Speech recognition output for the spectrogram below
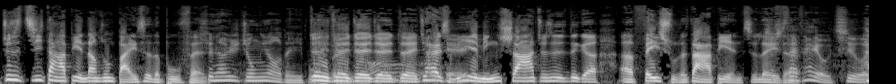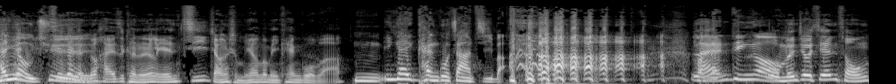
就是鸡大便当中白色的部分。所以它是中药的一部分。对对对对对，哦就还有什么夜明砂，就是那个呃飞鼠的大便之类的。实在太有趣了，很有趣现在很多孩子可能连鸡长什么样都没看过吧？嗯，应该看过炸鸡吧？好难听哦。我们就先从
